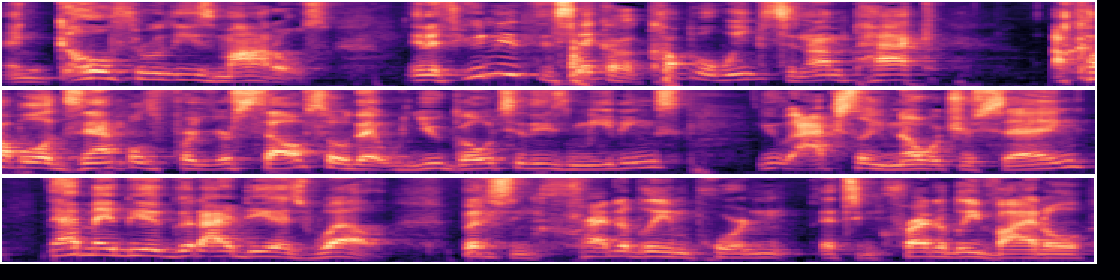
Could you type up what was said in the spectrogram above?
and go through these models. And if you need to take a couple weeks and unpack a couple examples for yourself so that when you go to these meetings, you actually know what you're saying, that may be a good idea as well. But it's incredibly important, it's incredibly vital.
